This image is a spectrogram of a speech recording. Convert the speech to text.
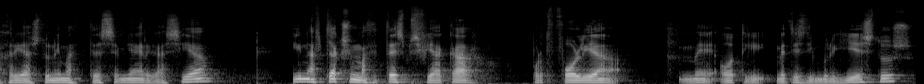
χρειαστούν οι μαθητές σε μια εργασία ή να φτιάξουν οι μαθητές ψηφιακά πορτφόλια με, ό,τι, με τις δημιουργίες τους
